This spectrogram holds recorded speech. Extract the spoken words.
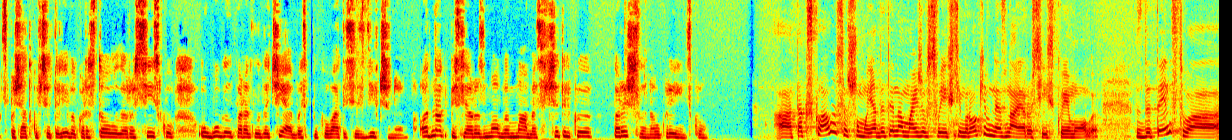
Спочатку вчителі використовували російську у Google перекладачі, аби спілкуватися з дівчиною. Однак після розмови мами з вчителькою перейшли на українську. А так склалося, що моя дитина майже в своїх сім років не знає російської мови. З дитинства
